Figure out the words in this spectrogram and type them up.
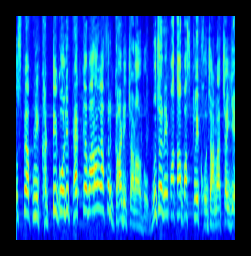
उस पर अपनी खट्टी गोली फेंक के मारो या फिर गाड़ी चढ़ा दो। मुझे नहीं पता, बस क्लिक हो जाना चाहिए।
